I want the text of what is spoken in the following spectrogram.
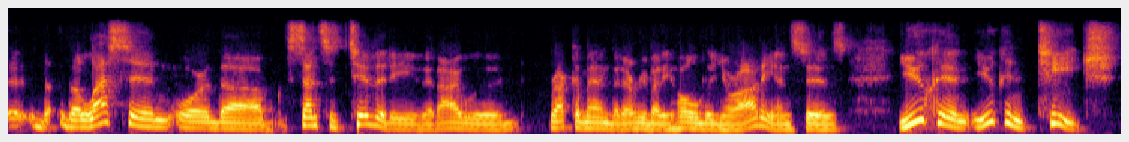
uh, the, the lesson or the sensitivity that I would recommend that everybody hold in your audience is you can you can teach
